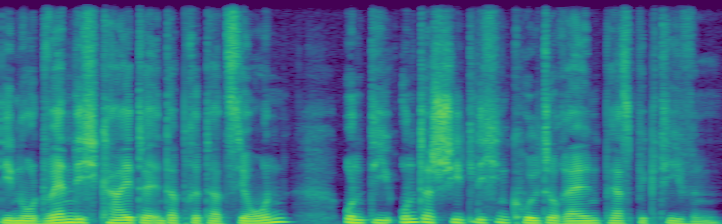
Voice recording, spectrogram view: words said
die Notwendigkeit der Interpretation und die unterschiedlichen kulturellen Perspektiven.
